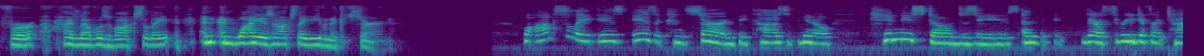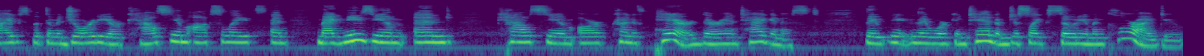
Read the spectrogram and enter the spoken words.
for high levels of oxalate, and and why is oxalate even a concern? Well, oxalate is is a concern because you know kidney stone disease, and there are three different types, but the majority are calcium oxalates, and magnesium and calcium are kind of paired; they're antagonists. They they work in tandem, just like sodium and chloride do.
